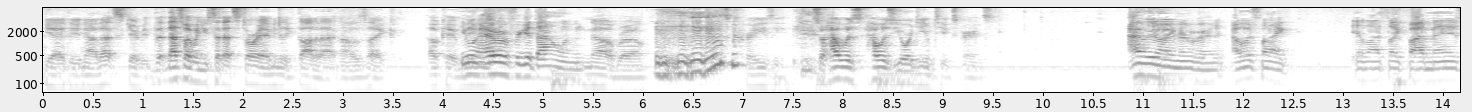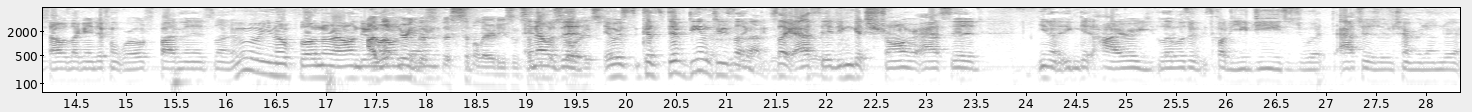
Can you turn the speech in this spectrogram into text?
Yeah, dude, no, that scared me. Th- That's why when you said that story, I immediately thought of that, and I was like, okay, You won't ever forget that one. No, bro, it's crazy. So how was how was your DMT experience? I really don't remember it. I was like, it lasted like five minutes. I was like in a different world for five minutes, like ooh, you know, floating around doing I my love own hearing thing. the, the similarities in some and that people's was stories. it. It was because DMT is like Yeah, it's like acid. You can get stronger acid. You know, you can get higher levels of it's called UGs, which is what acids are determined under.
